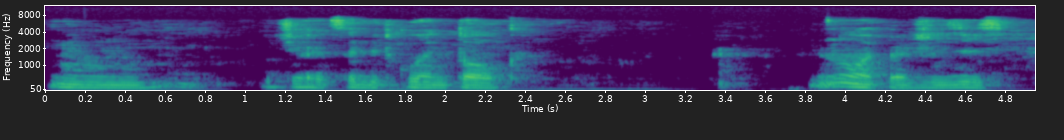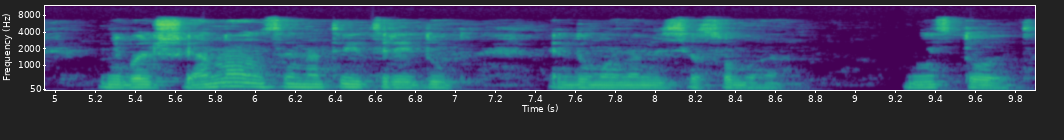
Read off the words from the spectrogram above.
Получается Bitcoin Talk. Ну, опять же, здесь небольшие анонсы на Твиттере идут. Я думаю, нам здесь особо не стоит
